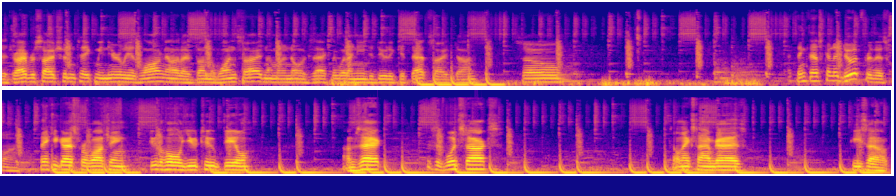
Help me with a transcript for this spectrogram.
the driver's side shouldn't take me nearly as long now that I've done the one side and I'm going to know exactly what I need to do to get that side done. So think that's going to do it for this one. Thank you guys for watching. Do the whole YouTube deal. I'm Zach. This is Woodstocks. Until next time, guys. Peace out.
